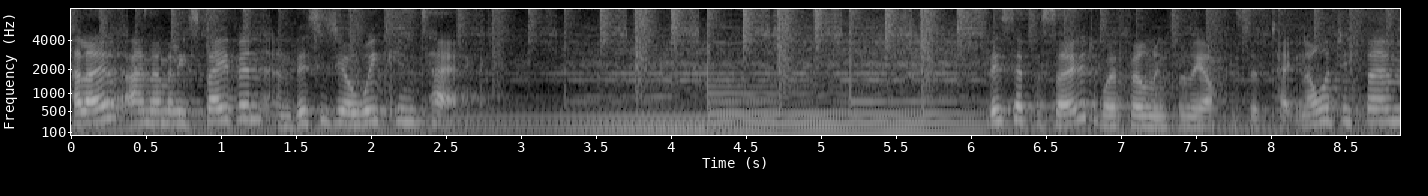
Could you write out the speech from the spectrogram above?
Hello, I'm Emily Spaven and this is your Week in Tech. This episode we're filming from the office of technology firm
